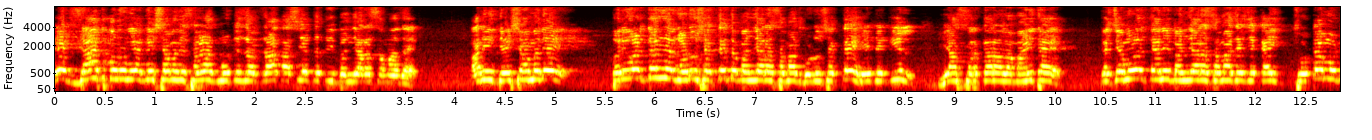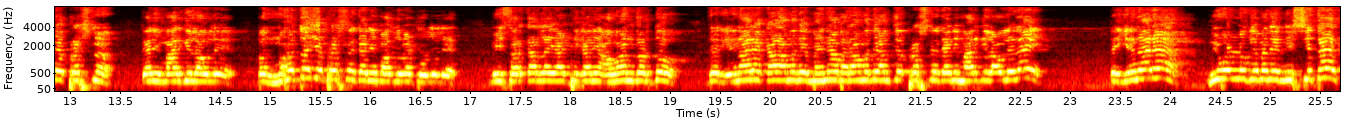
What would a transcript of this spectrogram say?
एक जात म्हणून या देशामध्ये सगळ्यात मोठी जर जात असेल तर ती बंजारा समाज आहे. आणि देशामध्ये परिवर्तन जर घडू शकते तर बंजारा समाज घडू शकते. हे देखील या सरकाराला माहीत आहे. त्याच्यामुळे त्यांनी बंजारा समाजाचे काही छोटे मोठे प्रश्न त्यांनी मार्गी लावले. पण महत्त्वाचे प्रश्न त्यांनी बाजूला ठेवलेले आहेत. मी सरकारला या ठिकाणी आवाहन करतो जर येणाऱ्या काळामध्ये महिन्याभरामध्ये आमचे प्रश्न त्यांनी मार्गी लावले नाही तर येणाऱ्या निवडणुकीमध्ये निश्चितच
